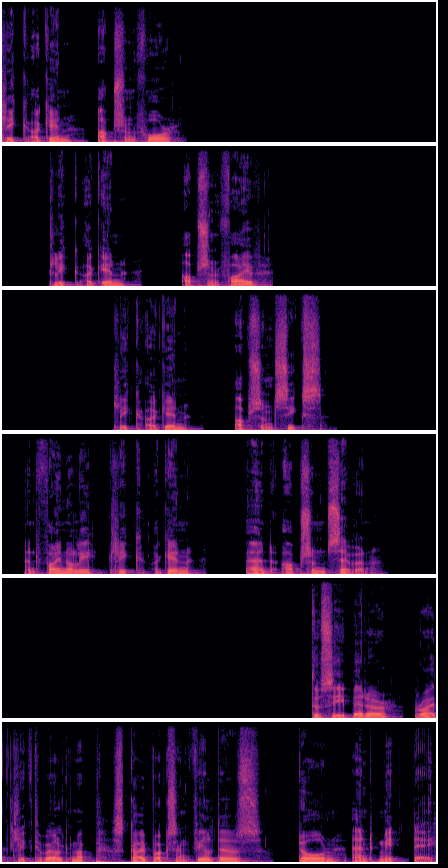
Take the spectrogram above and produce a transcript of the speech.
click again option 4, click again option 5, click again option 6, and finally click again and option 7. To see better, right click the world map, skybox and filters, dawn and midday.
